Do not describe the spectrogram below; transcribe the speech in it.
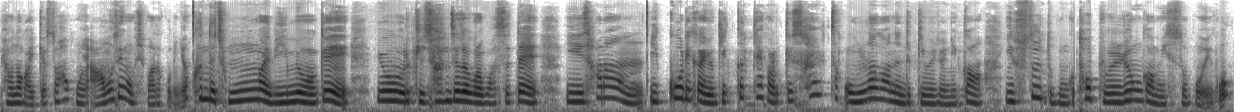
변화가 있겠어 하고 그냥 아무 생각 없이 맞았거든요. 근데 정말 미묘하게 요 이렇게 전체적으로 봤을 때 이 사람 입꼬리가 여기 끝에가 이렇게 살짝 올라가는 느낌이 되니까 입술도 뭔가 더 볼륨감 있어 보이고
